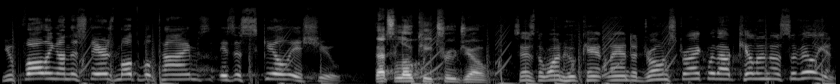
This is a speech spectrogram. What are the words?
You falling on the stairs multiple times is a skill issue. That's low key true, Joe. Says the one who can't land a drone strike without killing a civilian.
